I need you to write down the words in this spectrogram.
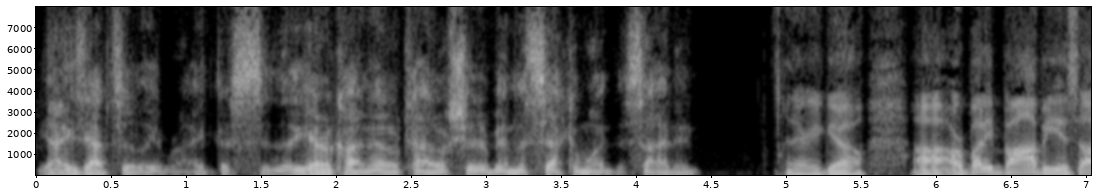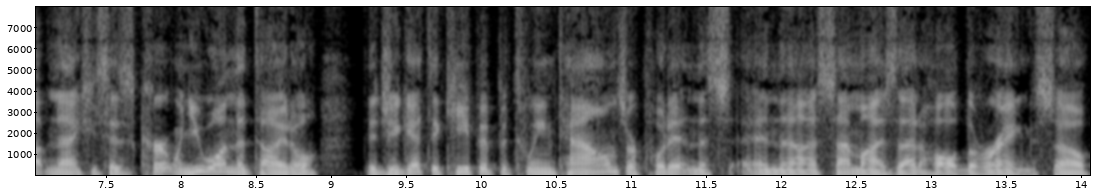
Yeah, he's absolutely right. The the Intercontinental title should have been the second one decided. There you go. Uh, our buddy Bobby is up next. He says, "Kurt, when you won the title, did you get to keep it between towns or put it in the in the semis that hauled the ring? So,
